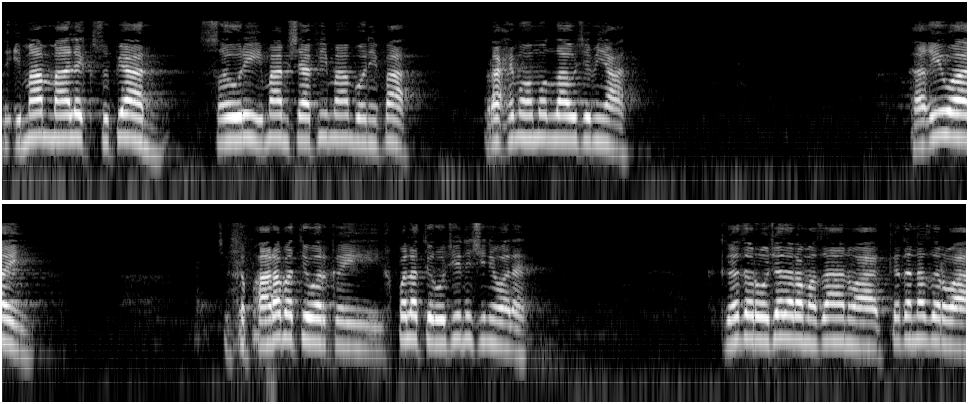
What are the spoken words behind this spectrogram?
د امام مالک سفیان ثوری امام شافعی امام بونیفا رحمهم الله جميعا هغه وای چې کفاره به تی ور کوي خپل ته روزي نشي نیولای کده روزه د رمضان وا کده نظر وا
